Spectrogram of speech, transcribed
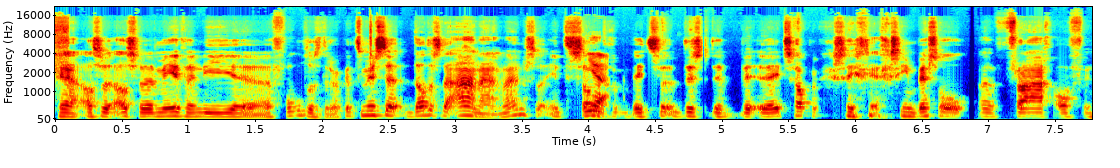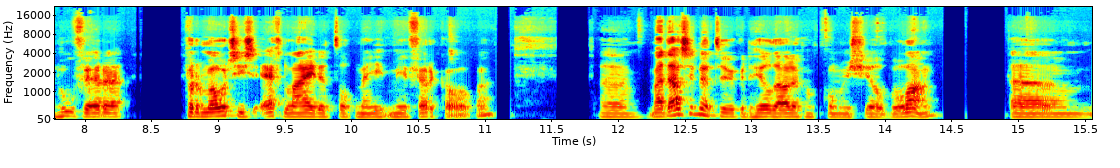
Ja, als we, als we meer van die uh, folders drukken. Tenminste, dat is de aanname. Hè? Dus interessant. Ja. Dus de, wetenschappelijk gezien best wel een vraag of in hoeverre promoties echt leiden tot mee, meer verkopen. Uh, maar daar zit natuurlijk heel duidelijk een commercieel belang. Um,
